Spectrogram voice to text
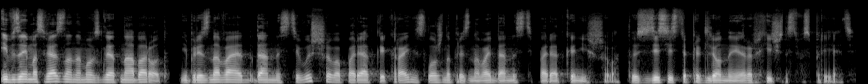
И взаимосвязано, на мой взгляд, наоборот. Не признавая данности высшего порядка, крайне сложно признавать данности порядка низшего. То есть здесь есть определенная иерархичность восприятия.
